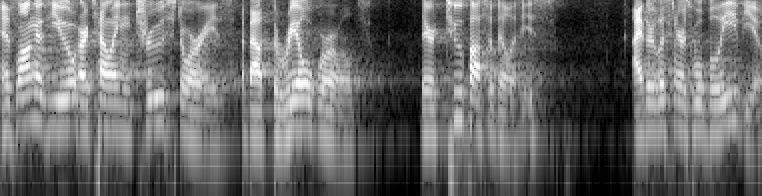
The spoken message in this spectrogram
and as long as you are telling true stories about the real world, there are two possibilities. Either listeners will believe you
